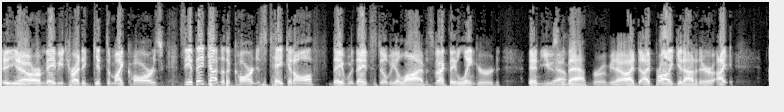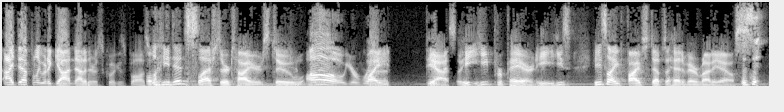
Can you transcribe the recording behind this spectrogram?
you know or maybe tried to get to my cars. See if they'd gotten to the car and just taken off, they would they'd still be alive. It's the fact they lingered and used Yeah. the bathroom. You know I'd, I'd probably get out of there. I I definitely would have gotten out of there as quick as possible. Well, he did slash their tires too. Oh, the- you're right. uh, yeah, so he he prepared. He he's he's like five steps ahead of everybody else. This is-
